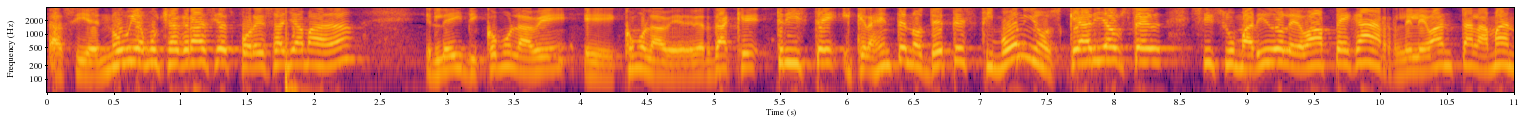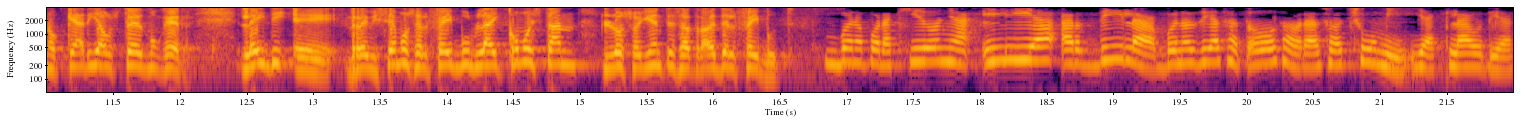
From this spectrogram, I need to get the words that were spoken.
Así es. Nubia, muchas gracias por esa llamada. Eh, Lady, ¿cómo la ve? Eh, ¿Cómo la ve? De verdad que triste y que la gente nos dé testimonios. ¿Qué haría usted si su marido le va a pegar, le levanta la mano? ¿Qué haría usted, mujer? Lady, eh, revisemos el Facebook Live. ¿Cómo están los oyentes a través del Facebook? Bueno, por aquí doña Lía Ardila. Buenos días a todos. Abrazo a Chumi y a Claudia.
